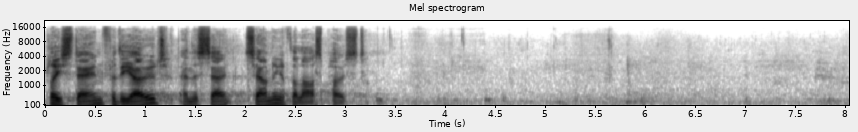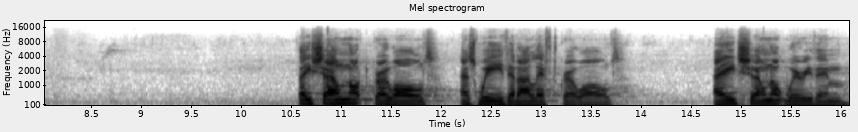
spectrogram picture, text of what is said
Please stand for the ode and the sounding of the last post. They shall not grow old as we that are left grow old. Age shall not weary them,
